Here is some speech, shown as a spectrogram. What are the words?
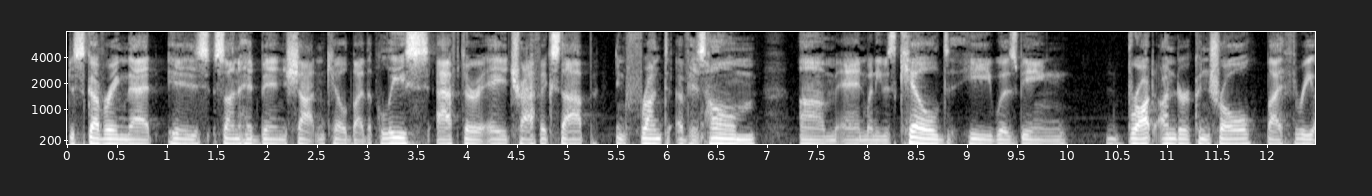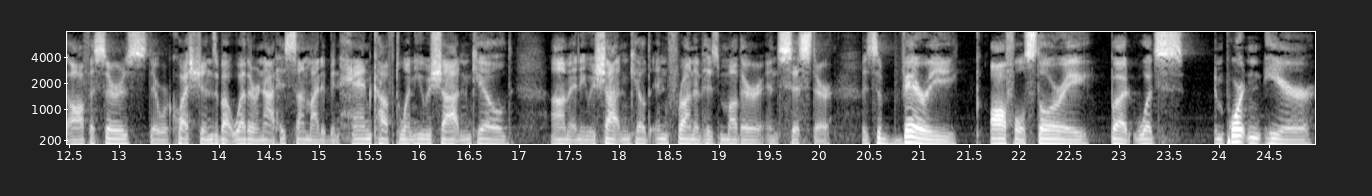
discovering that his son had been shot and killed by the police after a traffic stop in front of his home, um, and when he was killed, he was being brought under control by three officers. There were questions about whether or not his son might have been handcuffed when he was shot and killed, um, and he was shot and killed in front of his mother and sister. It's a very awful story, but what's important here,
